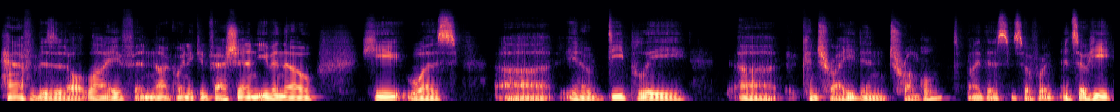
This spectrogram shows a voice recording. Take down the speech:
half of his adult life and not going to confession, even though he was, uh, you know, deeply uh, contrite and troubled by this and so forth. And so he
